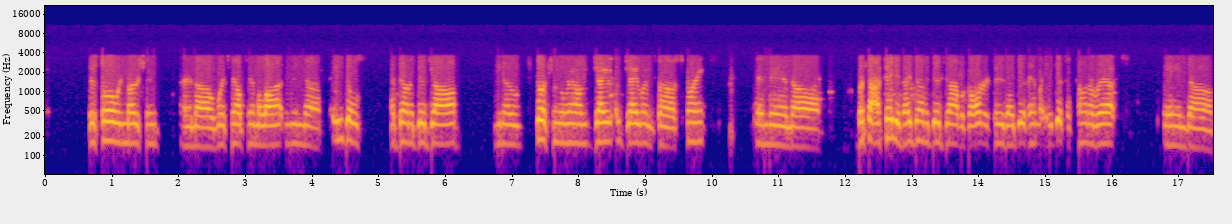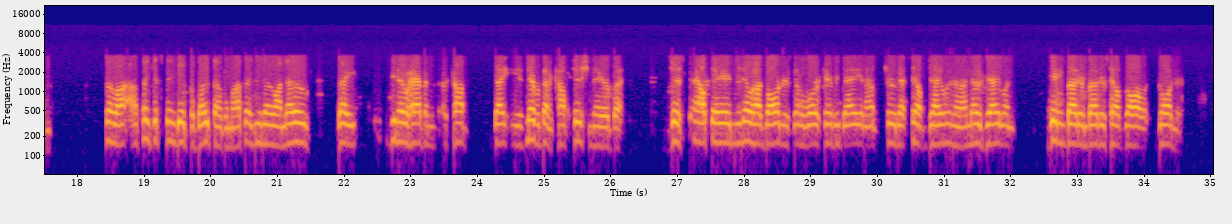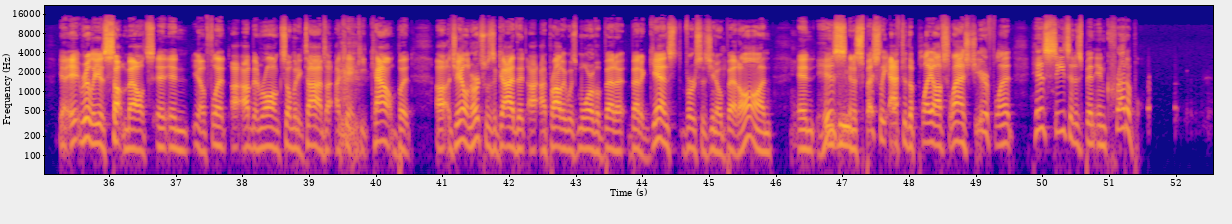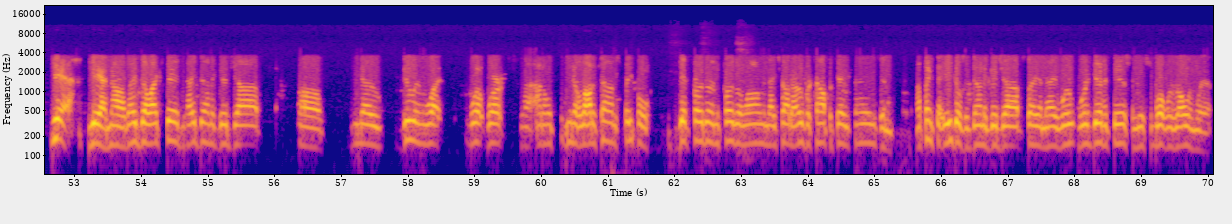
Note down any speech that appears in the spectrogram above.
his throwing motion, and uh, which helped him a lot. And then uh, Eagles have done a good job, you know, structuring around Jalen's uh, strengths. And then, uh, but I tell you, they've done a good job with Gardner too. They give him he gets a ton of reps, and um, so I, I think it's been good for both of them. I think you know I know they you know, having a comp, they, it's never been a competition there, but just out there, and you know how Gardner's going to work every day, and I'm sure that's helped Jalen, and I know Jalen getting better and better has helped Gardner. Yeah, it really is something else. And, and you know, Flint, I, have been wrong so many times, I, I can't keep count, but uh, Jalen Hurts was a guy that I, I, probably was more of a bet, bet against versus, you know, bet on. And his, mm-hmm. and especially after the playoffs last year, Flint, his season has been incredible. Yeah, yeah, no, they've like I said, they've done a good job of, you know, doing what what works. I don't, you know, a lot of times people get further and further along and they try to overcomplicate things, and I think the Eagles have done a good job saying, "Hey, we're we're good at this, and this is what we're rolling with."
